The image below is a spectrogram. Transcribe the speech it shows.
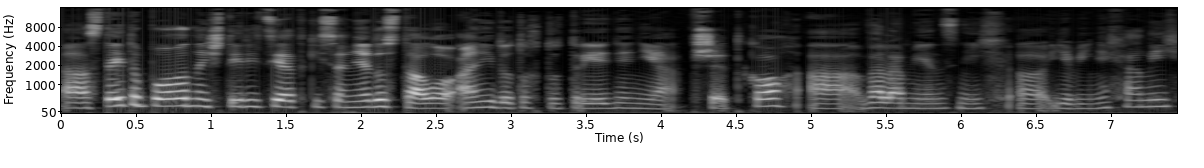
Z tejto pôvodnej 40 sa nedostalo ani do tohto triedenia všetko a veľa mien z nich uh, je vynechaných,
